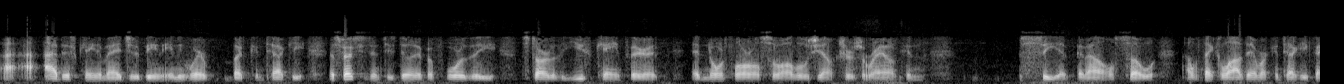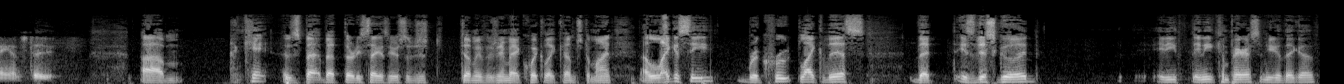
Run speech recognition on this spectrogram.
I, I just can't imagine it being anywhere but Kentucky, especially since he's doing it before the start of the youth camp there at, at North Laurel, so all those youngsters around can see it and all. So I would think a lot of them are Kentucky fans too. Um, I can't. It's about, about thirty seconds here, so just tell me if there's anybody quickly that comes to mind. A legacy recruit like this that is this good. Any any comparison you can think of?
